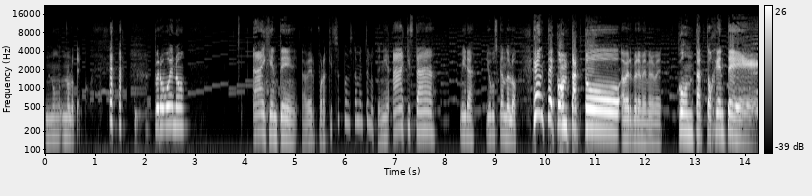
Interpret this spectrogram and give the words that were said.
no, no lo tengo. pero bueno. Ay, gente. A ver, por aquí supuestamente lo tenía. Ah, aquí está. Mira, yo buscándolo. ¡Gente, contacto! A ver, espérame, espérame. ¡Contacto, gente!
